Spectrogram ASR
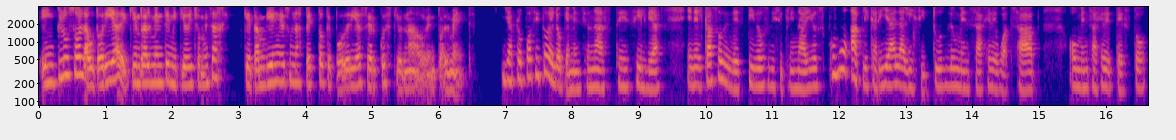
e incluso la autoría de quien realmente emitió dicho mensaje, que también es un aspecto que podría ser cuestionado eventualmente. Y a propósito de lo que mencionaste, Silvia, en el caso de despidos disciplinarios, ¿cómo aplicaría la licitud de un mensaje de WhatsApp o un mensaje de texto?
